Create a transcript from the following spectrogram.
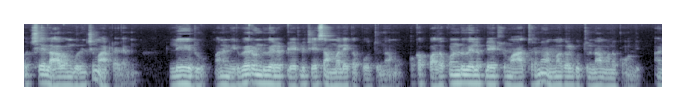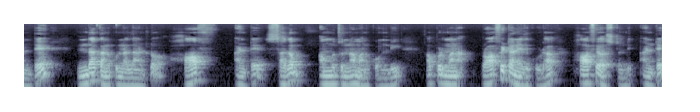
వచ్చే లాభం గురించి మాట్లాడాము. లేదు మనం ఇరవై రెండు వేల ప్లేట్లు చేసి అమ్మలేకపోతున్నాము. ఒక పదకొండు వేల ప్లేట్లు మాత్రమే అమ్మగలుగుతున్నాం అనుకోండి. అంటే ఇందాక అనుకున్న దాంట్లో హాఫ్ అంటే సగం అమ్ముతున్నాం అనుకోండి అప్పుడు మన ప్రాఫిట్ అనేది కూడా హాఫే వస్తుంది. అంటే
